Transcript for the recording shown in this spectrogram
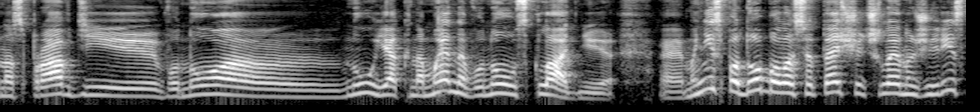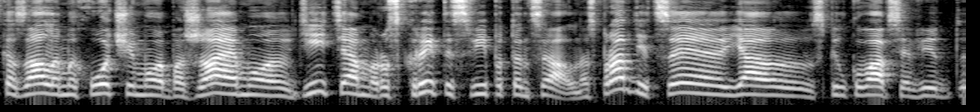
насправді воно, ну як на мене, воно ускладнює. Мені сподобалося те, що члени журі сказали, ми хочемо, бажаємо дітям розкрити свій потенціал. Насправді, це я спілкувався від.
